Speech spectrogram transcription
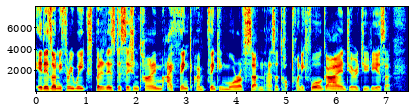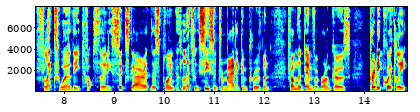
it is only three weeks, but it is decision time. I think I'm thinking more of Sutton as a top 24 guy and Jerry Jeudy as a flex worthy top 36 guy at this point, unless we see some dramatic improvement from the Denver Broncos pretty quickly.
